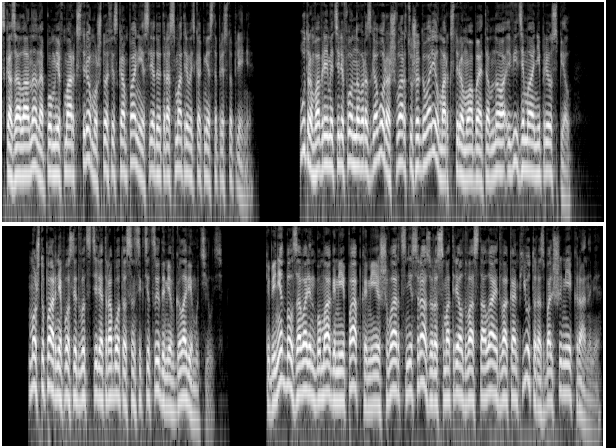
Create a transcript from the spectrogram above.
Сказала она, напомнив Марк Стрёму, что фискомпании следует рассматривать как место преступления. Утром во время телефонного разговора Шварц уже говорил Марк Стрёму об этом, но, видимо, не преуспел. Может, у парня после 20 лет работы с инсектицидами в голове мутилось. Кабинет был завален бумагами и папками, и Шварц не сразу рассмотрел два стола и два компьютера с большими экранами.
